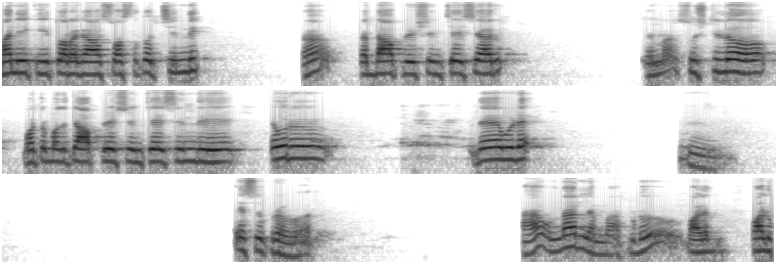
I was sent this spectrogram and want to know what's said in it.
మనకి త్వరగా స్వస్థత వచ్చింది. పెద్ద ఆపరేషన్ చేశారు. ఏమ్మా? సృష్టిలో మొట్టమొదటి ఆపరేషన్ చేసింది ఎవరు? దేవుడే. ఉమ్. యేసు ప్రభు ఉన్నారులేమ్మా. అప్పుడు వాళ్ళ వాళ్ళు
